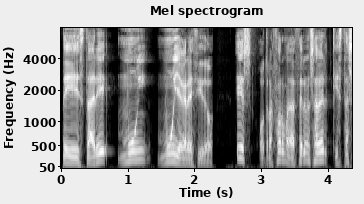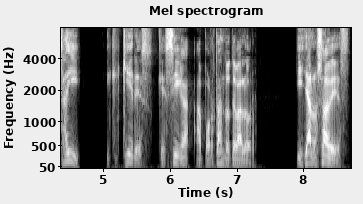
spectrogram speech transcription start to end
te estaré muy, muy agradecido. Es otra forma de hacerme saber que estás ahí y que quieres que siga aportándote valor. Y ya lo sabes,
